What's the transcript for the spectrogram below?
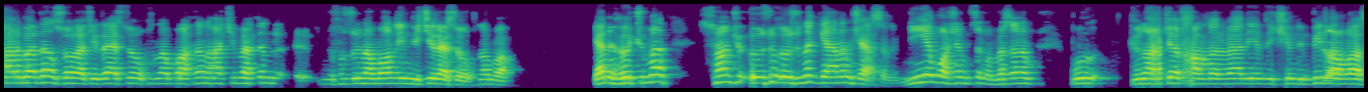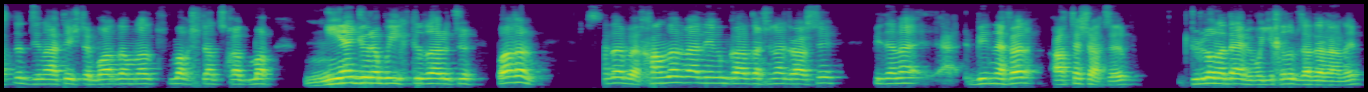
O darbədən sonraki rəy soğuqsuna baxın, hakimiyyətin e, nüfuzu ilə bağlı indiki rəy soğuqsuna bax. Yəni hökumət sanki özü özünə qənim kəsilir. Niyə başım çıxmır? Məsələn, bu günahkar Xanlar Vəliyevdir kimdir? Bilavasitə cinayət işlə bu adamları tutmaq, işdən çıxartmaq. Niyə görə bu iqtidar üçün? Baxın, Sədər bəy, Xanlar Vəliyevin qardaşına qarşı bir dənə bir nəfər atəş açıb, güllə ona dəyməyib, o yıxılıb zədələnib.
